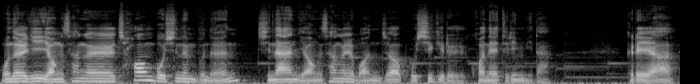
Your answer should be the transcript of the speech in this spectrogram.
오늘 이 영상을 처음 보시는 분은 지난 영상을 먼저 보시기를 권해드립니다. 그래야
